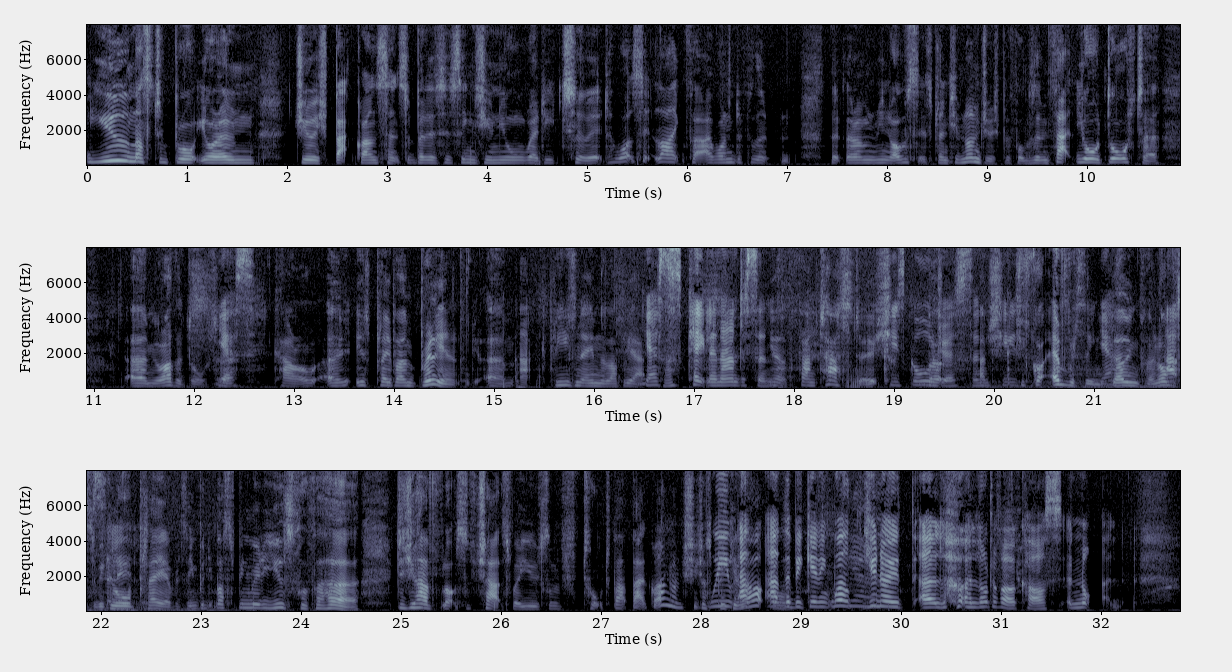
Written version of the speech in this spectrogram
you must have brought your own Jewish background, sensibilities, things you knew already to it. What's it like for? I wonder for the, that there I mean, obviously there's plenty of non-Jewish performers. In fact, your daughter, um, your other daughter, Yes. Carol, uh, is played by a brilliant um, actor. Please name the lovely actor. Yes, Caitlin Anderson. Yeah, fantastic. She's but- gorgeous and uh, she's- she's got everything Yeah, going for her. And obviously, we can all play everything, but it must have been really useful for her. Did you have lots of chats where you sort of talked about background, or did she just we pick it at, up? at or- the beginning. Well, you know, a, a lot of our cast are not.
